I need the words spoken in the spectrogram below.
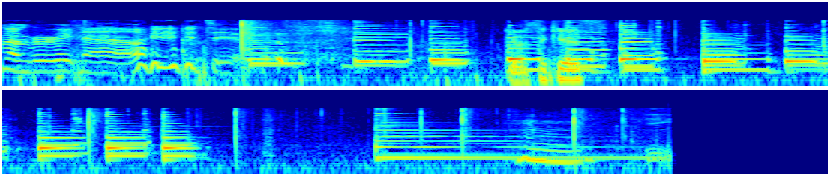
remember right now. you too. Give us a kiss.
